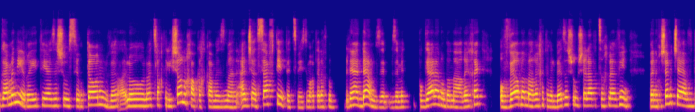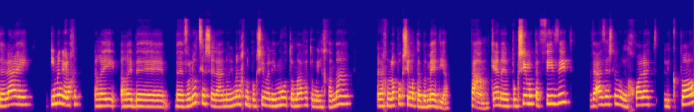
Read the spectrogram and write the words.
גם אני ראיתי איזשהו סרטון ולא לא הצלחתי לישון אחר כך כמה זמן, עד שאספתי את עצמי. זאת אומרת, אנחנו בני אדם, זה, זה פוגע לנו במערכת, עובר במערכת, אבל באיזשהו שלב צריך להבין. ואני חושבת שההבדלה היא, אם אני הולכת, הרי, הרי ב, באבולוציה שלנו, אם אנחנו פוגשים אלימות או מוות או מלחמה, אנחנו לא פוגשים אותה במדיה, פעם, כן? פוגשים אותה פיזית, ואז יש לנו יכולת לקפוא,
